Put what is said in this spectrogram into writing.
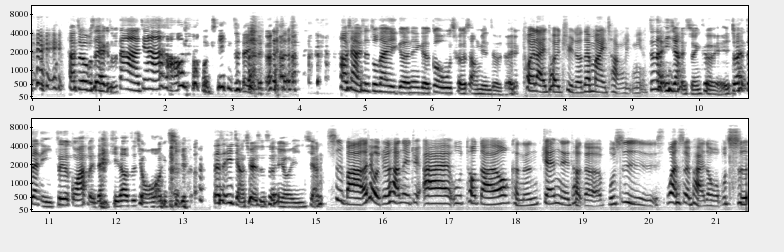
他最后不是还有个什么大家好脑筋之类的？他好像还是坐在一个那个购物车上面，对不对？推来推去的，在卖场里面，真的印象很深刻诶。虽然在你这个瓜粉在提到之前我忘记了，但是一讲确实是很有印象，是吧？而且我觉得他那句哎乌托达哦，可能 Janet 的不是万岁牌的，我不吃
